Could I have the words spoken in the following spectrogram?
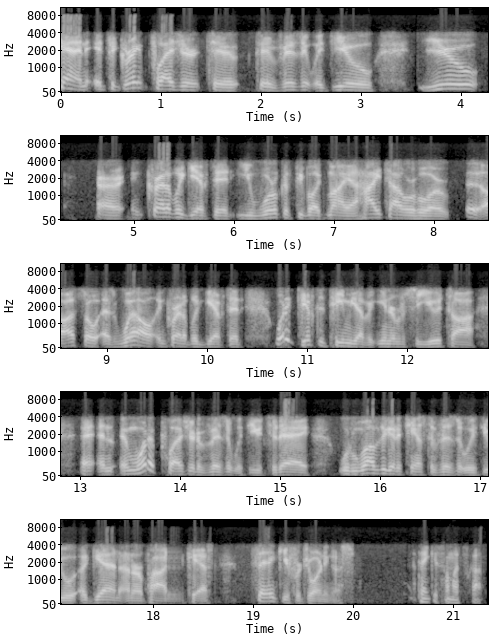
Ken, it's a great pleasure to to visit with you. You are incredibly gifted. You work with people like Maia Hightower, who are uh, also as well incredibly gifted. What a gifted team you have at University of Utah, and and what a pleasure to visit with you today. Would love to get a chance to visit with you again on our podcast. Thank you for joining us. Thank you so much, Scott.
